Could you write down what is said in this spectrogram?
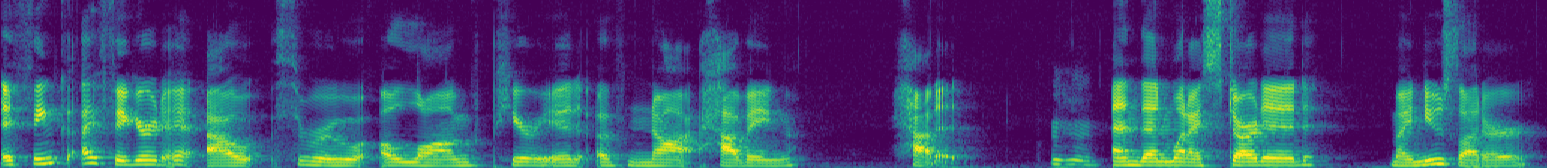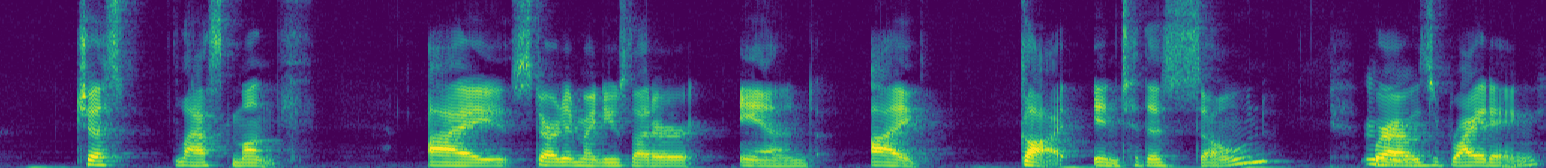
I think I figured it out through a long period of not having had it. Mm-hmm. And then when I started my newsletter just last month, I started my newsletter and I got into this zone where mm-hmm. I was writing,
